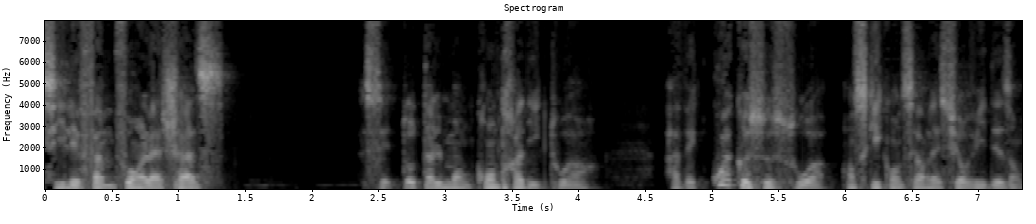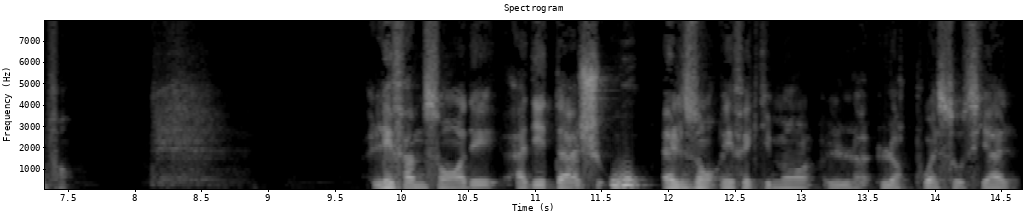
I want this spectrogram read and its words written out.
si les femmes font à la chasse, c'est totalement contradictoire avec quoi que ce soit en ce qui concerne la survie des enfants. Les femmes sont à des, tâches où elles ont effectivement leur poids social.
